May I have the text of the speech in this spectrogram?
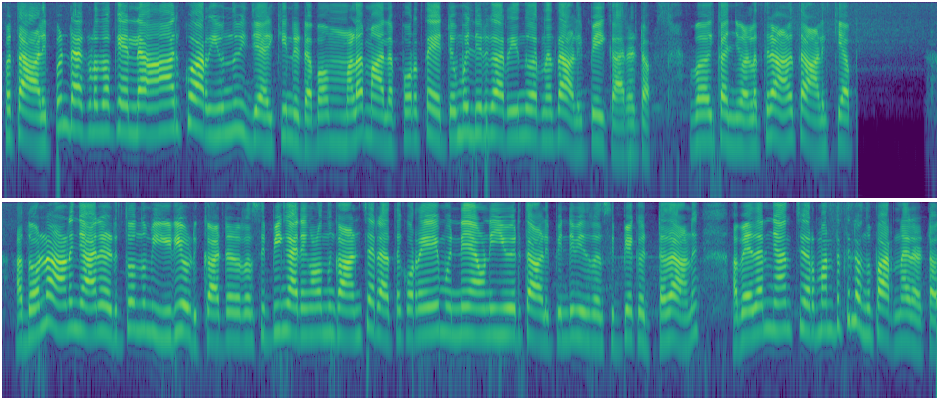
ഇപ്പോൾ താളിപ്പ് ഉണ്ടാക്കണതൊക്കെ എല്ലാവർക്കും അറിയുമെന്ന് വിചാരിക്കുന്നുണ്ട് കേട്ടോ. അപ്പോൾ നമ്മളെ മലപ്പുറത്തെ ഏറ്റവും വലിയൊരു കറി എന്ന് പറഞ്ഞാൽ താളിപ്പേക്കാരം കേട്ടോ. അപ്പോൾ കഞ്ഞിവെള്ളത്തിലാണ് താളിക്കുക. അതുകൊണ്ടാണ് ഞാൻ എടുത്തൊന്നും വീഡിയോ എടുക്കാത്ത റെസിപ്പിയും കാര്യങ്ങളൊന്നും കാണിച്ചു തരാത്ത കുറേ മുന്നേ ആണ് ഈ ഒരു താളിപ്പിന്റെ റെസിപ്പിയൊക്കെ ഇട്ടതാണ്. അപ്പോൾ ഏതായാലും ഞാൻ ചെറുമണ്ടത്തിലൊന്ന് പറഞ്ഞുതരാം കേട്ടോ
